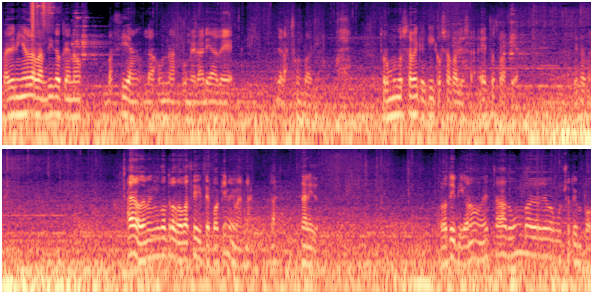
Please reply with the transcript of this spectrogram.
Vaya mierda bandido que no vacían las urnas funerarias de, de las tumbas, tío. Todo el mundo sabe que aquí hay cosas valiosas. Esto está vacía. Esto también. Ah, no, me he encontrado dos vacías y dice, pues aquí no hay más nada. Ah, se han ido. Lo típico, ¿no? Esta tumba ya lleva mucho tiempo.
